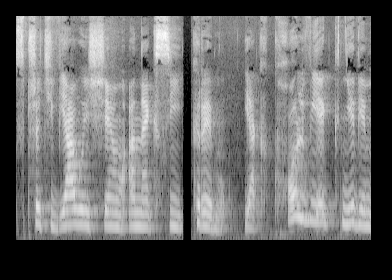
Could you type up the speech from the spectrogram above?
sprzeciwiały się aneksji Krymu. Jakkolwiek nie wiem,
